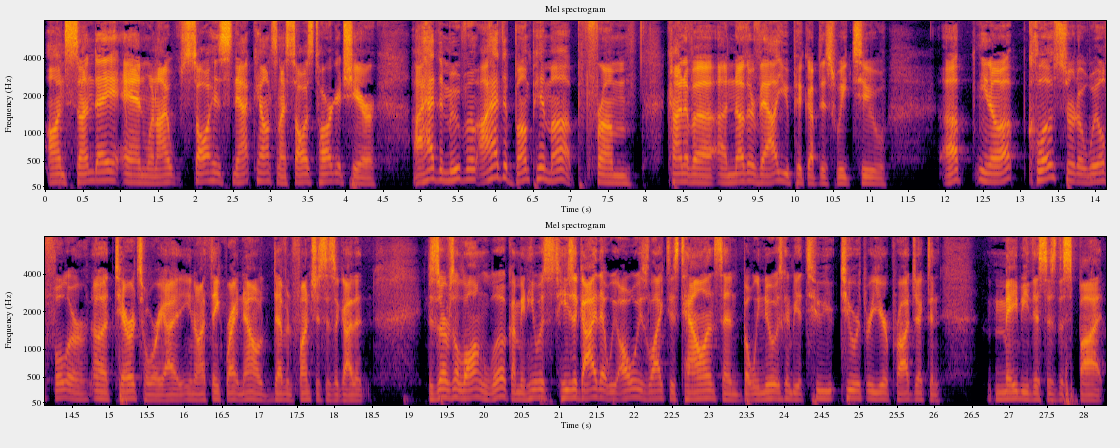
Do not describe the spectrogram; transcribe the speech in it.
on Sunday, and when I saw his snap counts and I saw his target share, I had to move him. I had to bump him up from kind of a another value pickup this week to up, you know, up closer to Will Fuller uh, territory. I, you know, I think right now Devin Funchess is a guy that deserves a long look. I mean, he was he's a guy that we always liked his talents and but we knew it was going to be a two two or three year project and maybe this is the spot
